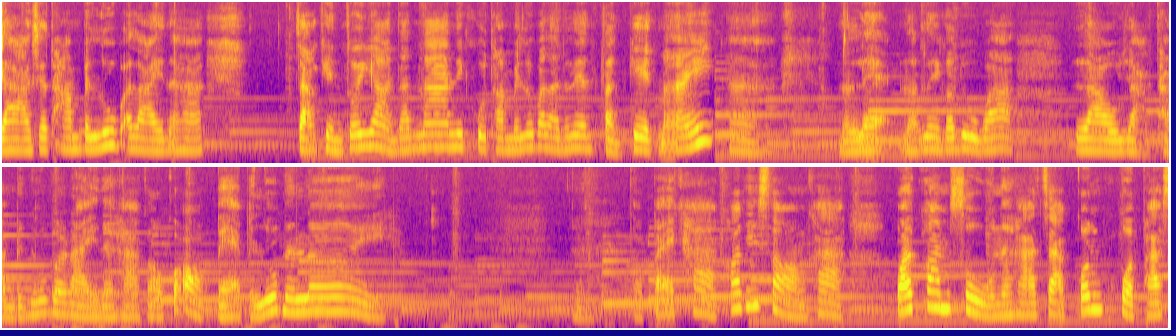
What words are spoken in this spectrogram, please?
อยากจะทำเป็นรูปอะไรนะคะ จากเห็นตัวอย่างด้านหน้านี่ครูทำเป็นรูปอะไรนักเรียนสังเกตไหมอ่านั่นแหละนักเรียนก็ดูว่าเราอยากทำเป็นรูปอะไรนะคะ เราก็ออกแบบเป็นรูปนั้นเลย ต่อไปค่ะ ข้อที่ 2 ค่ะ วัดความสูงนะคะ จากก้นขวดพลาส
